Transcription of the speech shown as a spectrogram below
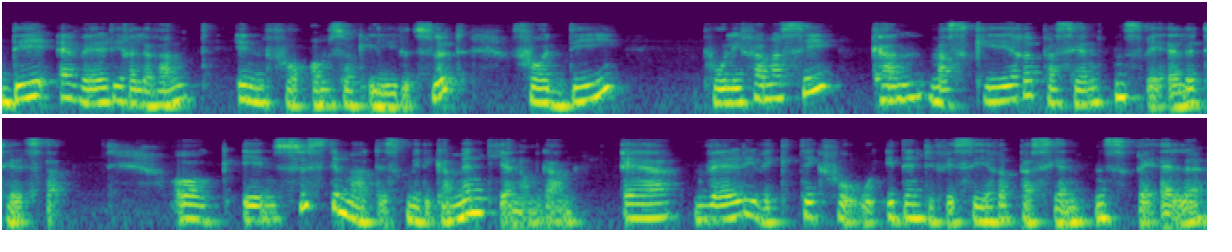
Det er veldig relevant innenfor omsorg i livets slutt, fordi polyfarmasi kan maskere pasientens reelle tilstand. Og en systematisk medikamentgjennomgang er veldig viktig for å identifisere pasientens reelle,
